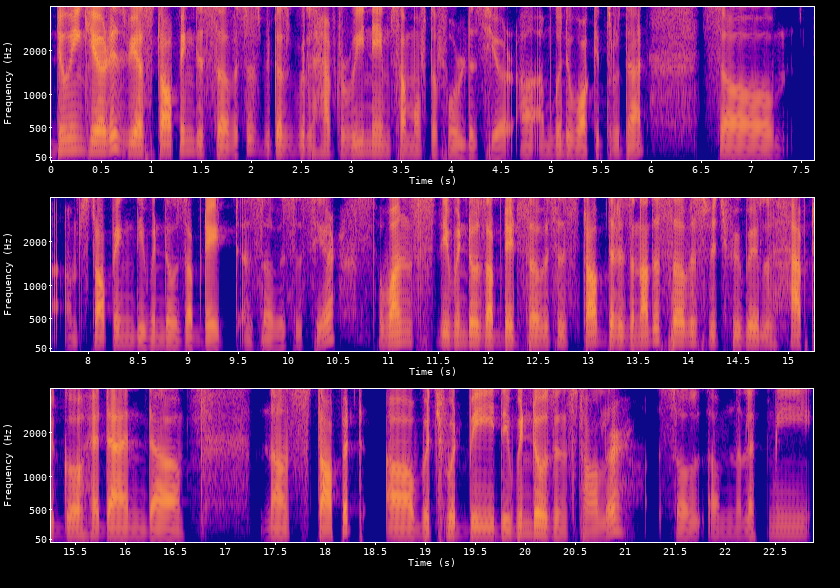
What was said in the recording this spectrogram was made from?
doing here is we are stopping the services because we'll have to rename some of the folders here. Uh, I'm going to walk you through that. So I'm stopping the Windows Update uh, services here. Once the Windows Update services stop, there is another service which we will have to go ahead and uh, now stop it, uh, which would be the Windows installer. So um, let me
